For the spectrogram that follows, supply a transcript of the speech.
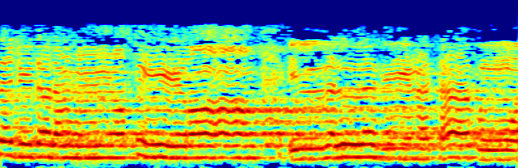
تجد لهم نصيرا إلا الذين تابوا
